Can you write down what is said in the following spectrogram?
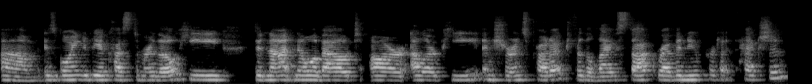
um, is going to be a customer though. He did not know about our LRP insurance product for the livestock revenue protection.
